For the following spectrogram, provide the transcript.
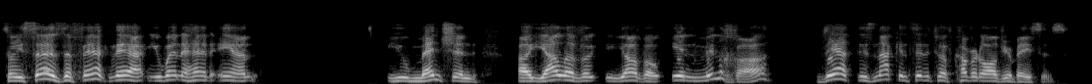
So he says the fact that you went ahead and you mentioned uh, Yalav Yavo in Mincha, that is not considered to have covered all of your bases.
